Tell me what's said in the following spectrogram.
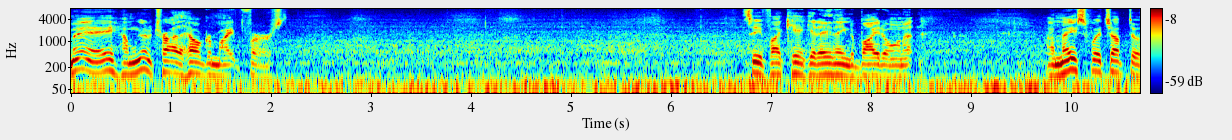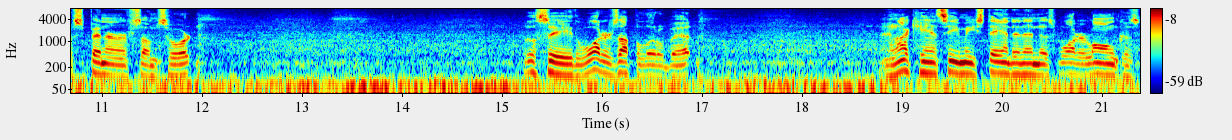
May, I'm going to try the hellgrammite first. See if I can't get anything to bite on it. I may switch up to a spinner of some sort. We'll see, the water's up a little bit. And I can't see me standing in this water long because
